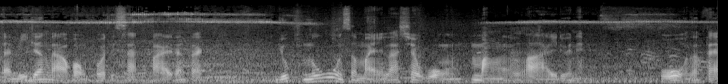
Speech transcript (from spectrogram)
แต่มีเรื่องราวของประวัติศาสตร์ปลายตั้งแต่ยุคนู้นสมัยราชวงศ์มังลายด้วยเนี่ยโอ้ตั้งแต่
